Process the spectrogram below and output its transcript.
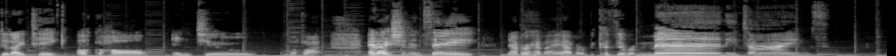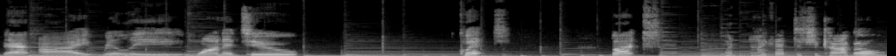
did I take alcohol into the thought. And I shouldn't say never have I ever because there were many times that I really wanted to quit. But when I got to Chicago,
